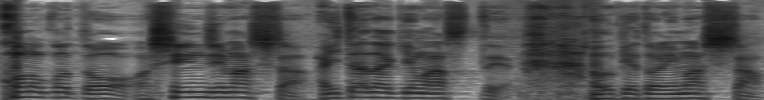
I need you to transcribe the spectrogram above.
このことを信じました。いただきますって受け取りました。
